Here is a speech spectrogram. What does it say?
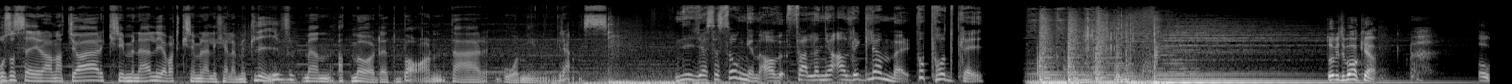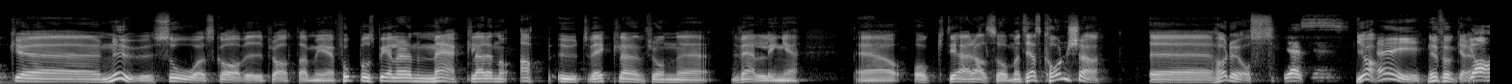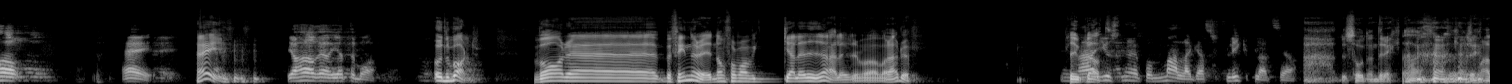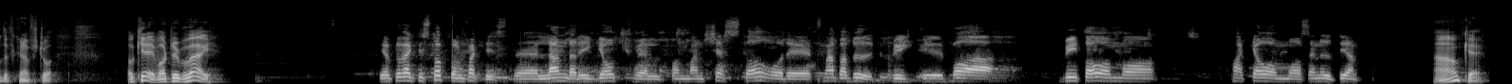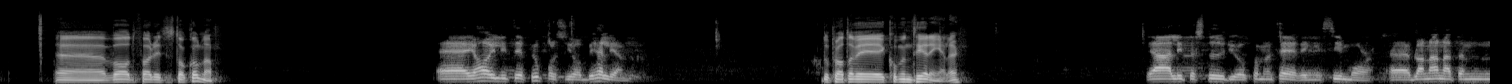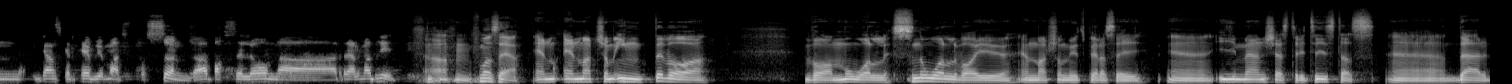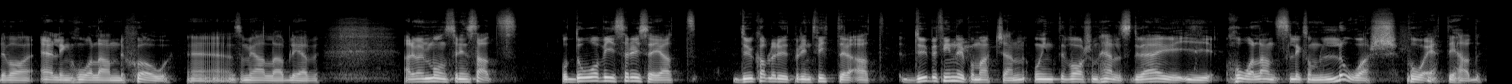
Och så säger han att jag är kriminell, jag har varit kriminell i hela mitt liv men att mörda ett barn, där går min gräns. Nya säsongen av Fallen jag aldrig glömmer på Podplay. Då är vi tillbaka. Och eh, nu så ska vi prata med fotbollsspelaren, mäklaren och apputvecklaren från eh, Vellinge. Eh, och det är alltså Mattias Concha. Eh, hör du oss? Yes. Ja, Hej! nu funkar det. Jag hör... Hej. Hej! Jag hör er jättebra. Underbart. Var eh, befinner du dig? Någon form av galleria eller var, var är du? Flygplats? Nej, just nu är jag på Malagas flygplats. Ja. Du såg den direkt. Kanske man hade kunnat förstå. Okej, vart är du på väg? Jag är på väg till Stockholm faktiskt. Eh, Landade igår kväll från Manchester och det är snabba bud. By, eh, bara byta om och packa om och sen ut igen. Ah, Okej. Eh, vad för dig till Stockholm då? Eh, Jag har ju lite fotbollsjobb i helgen. Då pratar vi kommentering eller? Ja, lite studio och kommentering i Simor. Eh, bland annat en ganska trevlig match på söndag. Barcelona-Real Madrid. Ja, får man säga. En, en match som inte var, var målsnål var ju en match som utspelade sig eh, i Manchester i tisdags. Eh, där det var Erling Haaland show eh, som vi alla blev... Ja, det var en monsterinsats. Och då visade det sig att du kablade ut på din Twitter att du befinner dig på matchen och inte var som helst. Du är ju i Haalands liksom loge på Etihad.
